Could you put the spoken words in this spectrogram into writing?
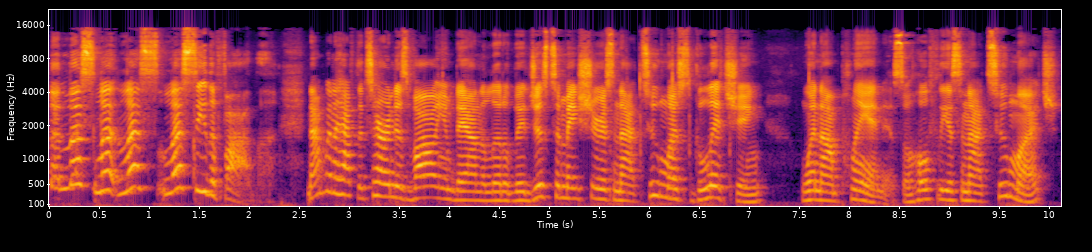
Let's let let's let's see the father. Now I'm gonna have to turn this volume down a little bit just to make sure it's not too much glitching when I'm playing it. So hopefully it's not too much,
